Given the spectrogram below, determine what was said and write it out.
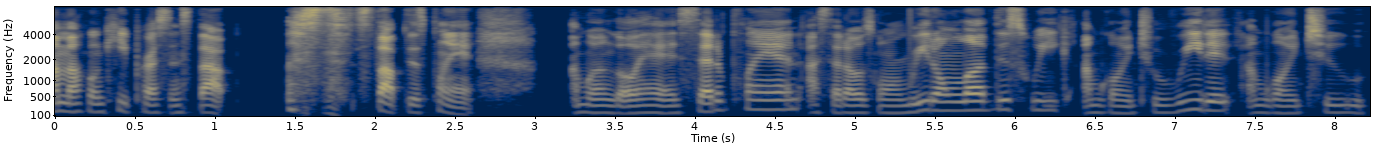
I'm not gonna keep pressing stop stop this plan. I'm going to go ahead and set a plan. I said I was going to read on love this week. I'm going to read it. I'm going to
